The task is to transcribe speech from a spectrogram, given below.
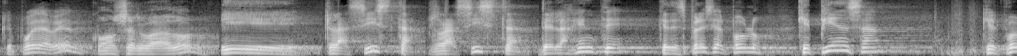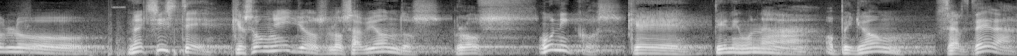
que puede haber, conservador y clasista, racista, de la gente que desprecia al pueblo, que piensa que el pueblo no existe, que son ellos los aviondos, los únicos que tienen una opinión certera,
